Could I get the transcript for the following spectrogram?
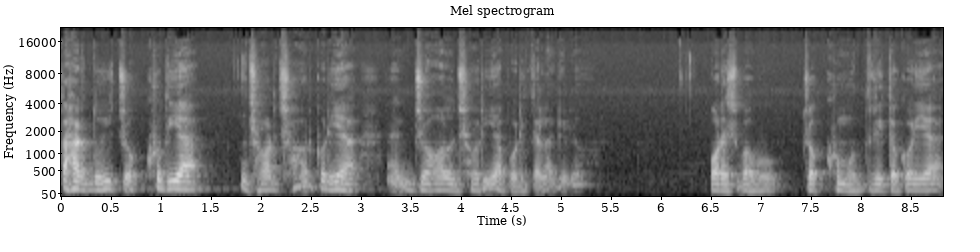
তাহার দুই চক্ষু দিয়া ঝরঝর করিয়া জল ঝরিয়া পড়িতে লাগিল। পরেশবাবু চক্ষু মুদ্রিত করিয়া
